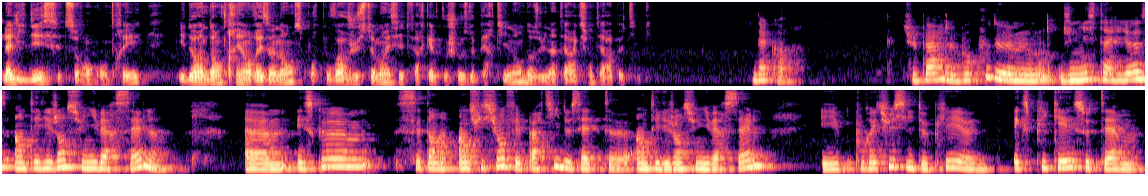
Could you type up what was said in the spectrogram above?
Là, l'idée, c'est de se rencontrer et d'entrer en résonance pour pouvoir justement essayer de faire quelque chose de pertinent dans une interaction thérapeutique. D'accord. Tu parles beaucoup d'une mystérieuse intelligence universelle. Euh, est-ce que cette intuition fait partie de cette euh, intelligence universelle? Et pourrais-tu, s'il te plaît, euh, expliquer ce terme?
